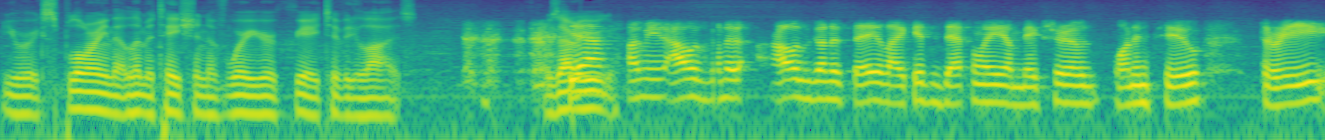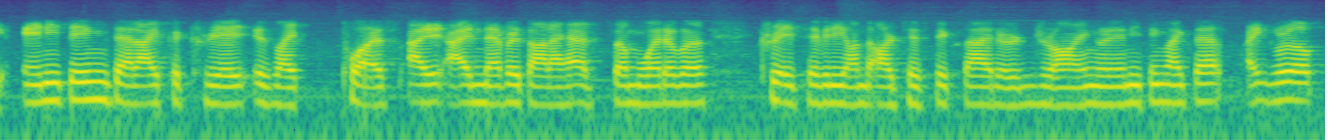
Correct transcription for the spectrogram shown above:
you were exploring that limitation of where your creativity lies. Was that yeah, you, I mean, I was gonna, I was gonna say like it's definitely a mixture of one and two, three. Anything that I could create is like plus. I, I never thought I had somewhat of a creativity on the artistic side or drawing or anything like that. I grew up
